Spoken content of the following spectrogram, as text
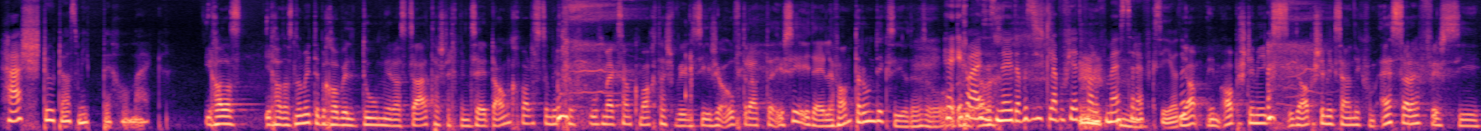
Hast du das mitbekommen, Mike? Ich habe das, ich habe das nur mitbekommen, weil du mir das gesagt hast. Ich bin sehr dankbar, dass du mich darauf aufmerksam gemacht hast, weil sie ist ja auftreten. Ist sie in der Elefantenrunde oder so? Hey, ich weiß es nicht, aber es ist glaube auf jeden Fall auf dem SRF gewesen, oder? Ja, im Abstimmungs, in der Abstimmungssendung vom SRF ist sie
